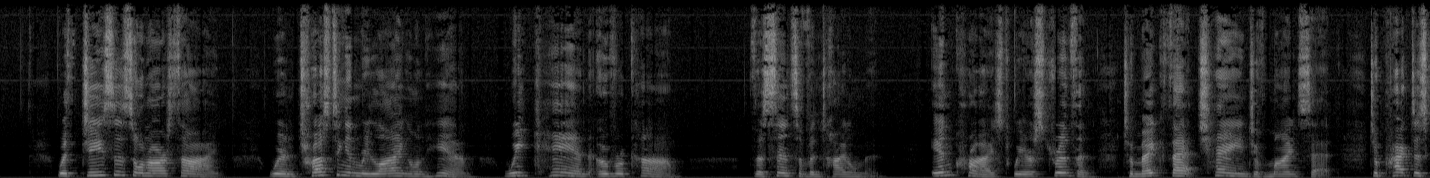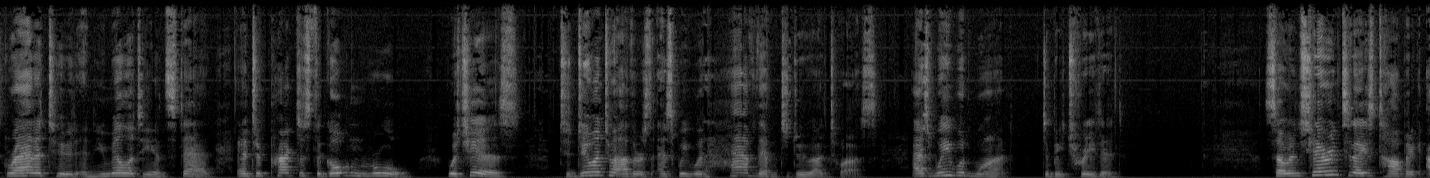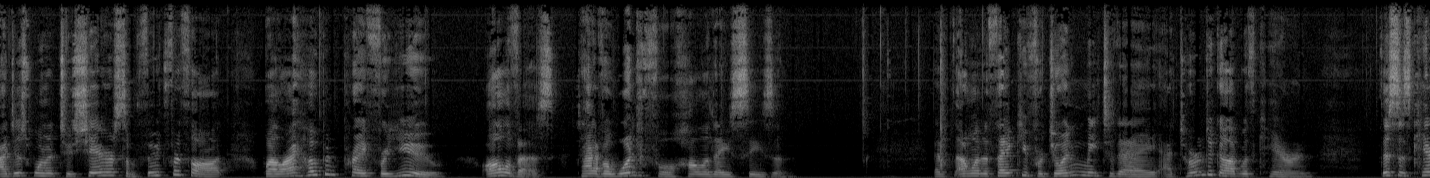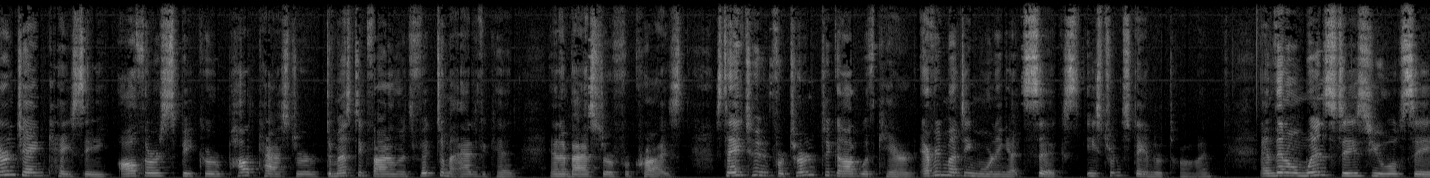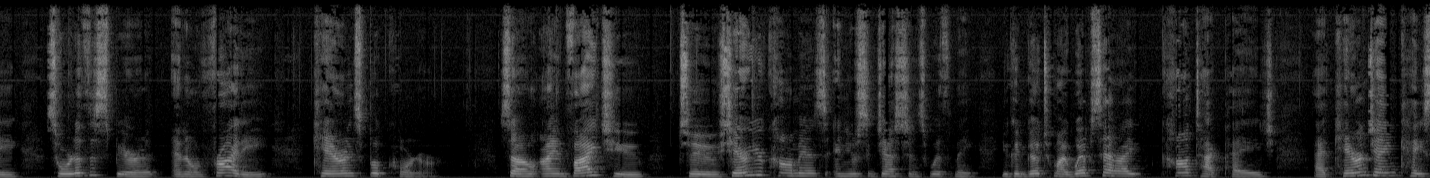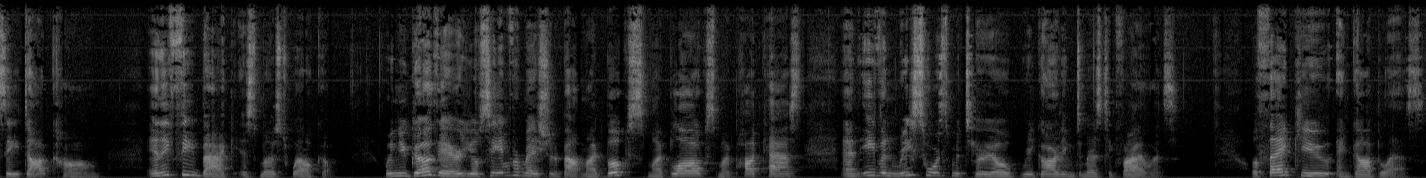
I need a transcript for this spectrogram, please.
With Jesus on our side, we're trusting and relying on Him, we can overcome the sense of entitlement. In Christ, we are strengthened to make that change of mindset, to practice gratitude and humility instead, and to practice the golden rule, which is to do unto others as we would have them to do unto us, as we would want to be treated. So, in sharing today's topic, I just wanted to share some food for thought while I hope and pray for you, all of us, to have a wonderful holiday season. And I want to thank you for joining me today at Turn to God with Karen. This is Karen Jane Casey, author, speaker, podcaster, domestic violence victim advocate, and ambassador for Christ. Stay tuned for Turn to God with Karen every Monday morning at 6 Eastern Standard Time. And then on Wednesdays, you will see Sword of the Spirit, and on Friday, Karen's Book Corner. So I invite you to share your comments and your suggestions with me. You can go to my website contact page at KarenJaneCasey.com. Any feedback is most welcome. When you go there, you'll see information about my books, my blogs, my podcasts, and even resource material regarding domestic violence. Well, thank you and God bless.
